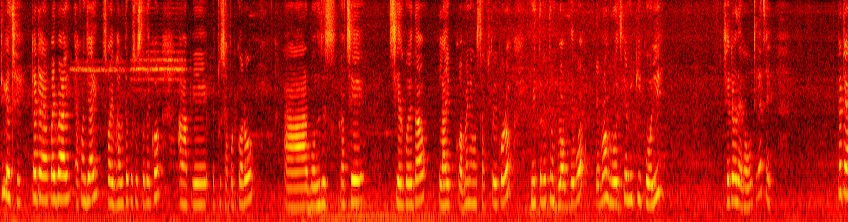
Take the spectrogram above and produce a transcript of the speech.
ঠিক আছে, টাটা বাই বাই এখন যাই, সবাই ভালো থেকো, সুস্থ থেকো, আমাকে একটু সাপোর্ট করো, আর বন্ধুদের কাছে শেয়ার করে দাও লাইক কমেন্ট এবং সাবস্ক্রাইব করো, নিত্য নতুন ব্লগ দেবো, এবং রোজকে আমি কী করি সেটাও দেখাবো, ঠিক আছে? টাটা।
